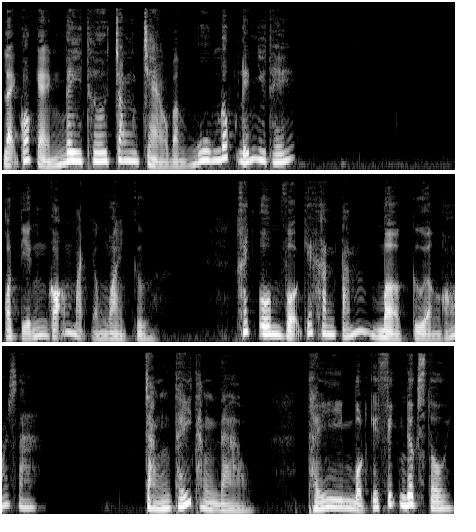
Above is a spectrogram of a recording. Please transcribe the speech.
lại có kẻ ngây thơ trong trẻo và ngu ngốc đến như thế? Có tiếng gõ mạnh ở ngoài cửa. Khách ôm vội cái khăn tắm mở cửa ngó ra. Chẳng thấy thằng Đào, thấy một cái phích nước sôi.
